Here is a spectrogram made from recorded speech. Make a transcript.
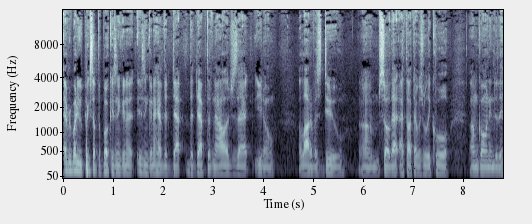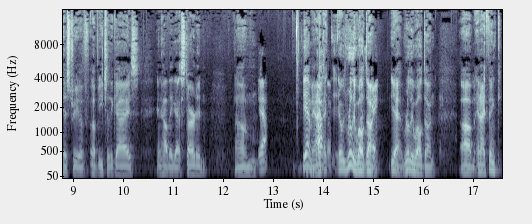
everybody who picks up the book isn't gonna isn't gonna have the depth the depth of knowledge that you know a lot of us do. Um, so that I thought that was really cool. Um, going into the history of, of each of the guys and how they got started. Um, Yeah. yeah, man, I- Awesome. it was really well That's done. great. Yeah, really well done. Um, and I think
